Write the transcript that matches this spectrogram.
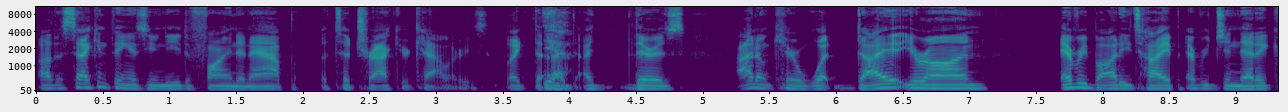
Uh, the second thing is you need to find an app to track your calories. Like the, Yeah. I, I, there's, I don't care what diet you're on, every body type, every genetic,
